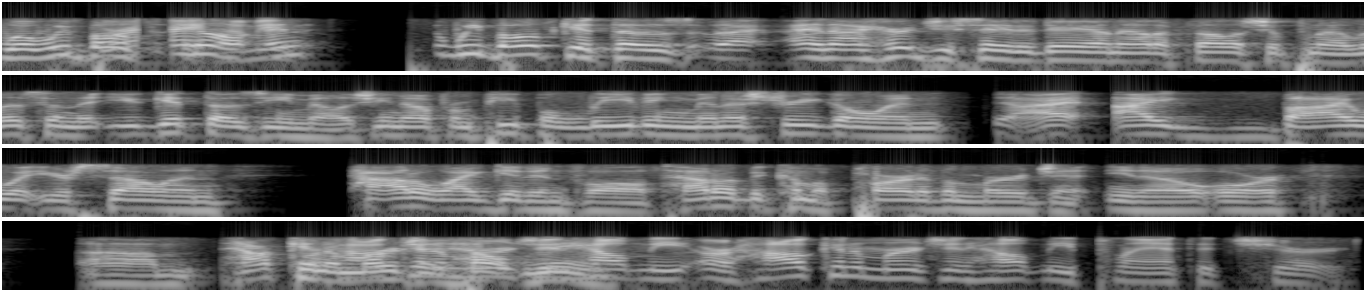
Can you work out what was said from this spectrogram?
Well, we both Right, no, I mean- and we both get those. uh, And I heard you say today on Out of Fellowship when I listened that you get those emails. You know, from people leaving ministry, going, "I I buy what you're selling. How do I get involved? How do I become a part of Emergent? You know, or um, how can Or how Emergent can help me? help me, or how can Emergent help me plant a church?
